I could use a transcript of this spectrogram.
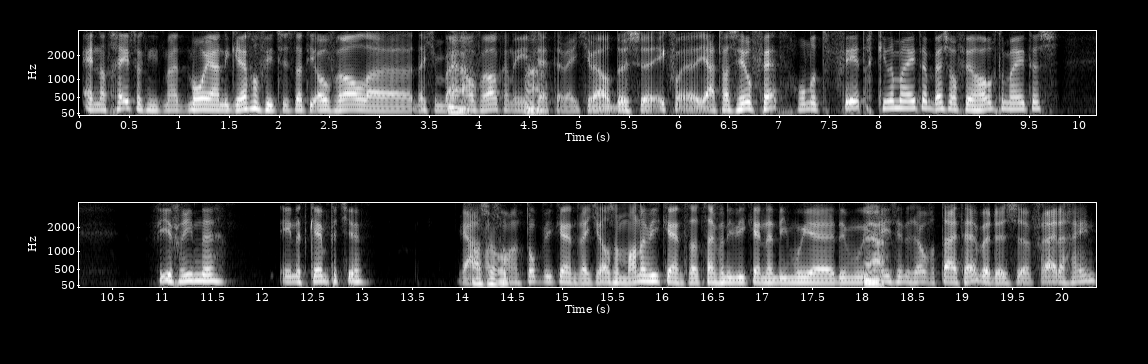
en dat geeft ook niet. Maar het mooie aan die gravelfiets is dat hij overal, eh, dat je hem bijna Ja. overal kan inzetten, weet je wel. Dus ik, ja, het was heel vet. 140 kilometer, best wel veel hoogtemeters. Vier vrienden in het campertje. Ja, het was gewoon een topweekend, weet je wel. Zo'n mannenweekend. Dat zijn van die weekenden die moet je, die moet je Ja. eens in de zoveel tijd hebben. Dus eh, vrijdag heen.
